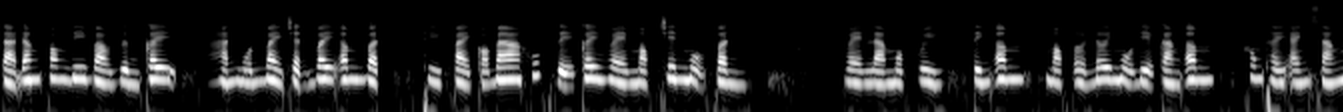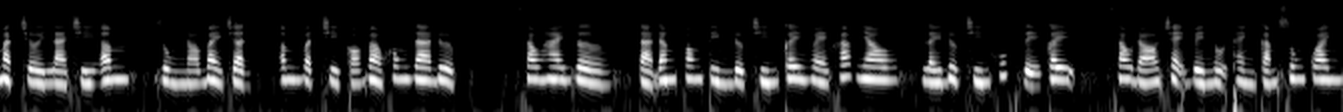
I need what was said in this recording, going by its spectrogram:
tả Đăng Phong đi vào rừng cây. Hắn muốn bày trận vây âm vật, thì phải có ba khúc rễ cây hòe mọc trên mộ phần. Hòe là một quỷ, tính âm, mọc ở nơi mộ địa càng âm, không thấy ánh sáng mặt trời là trí âm, dùng nó bày trận, âm vật chỉ có vào không ra được. Sau 2 giờ, tả Đăng Phong tìm được 9 cây hòe khác nhau, lấy được 9 khúc rễ cây, sau đó chạy về nội thành cắm xung quanh.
